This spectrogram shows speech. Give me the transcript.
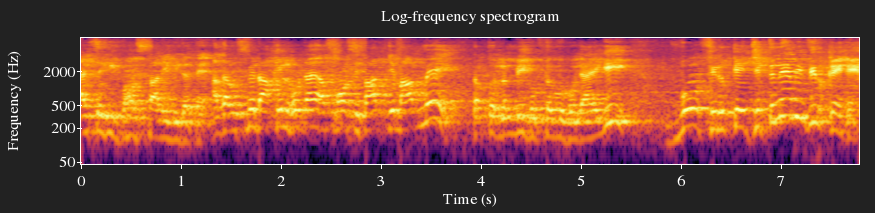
ऐसे ही बहुत सारी बिदतें। अगर उसमें दाखिल हो जाए असमा सिफात के बाद में, तब तो लंबी गुफ्तु हो जाएगी। वो फिरके जितने भी फिरके हैं,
